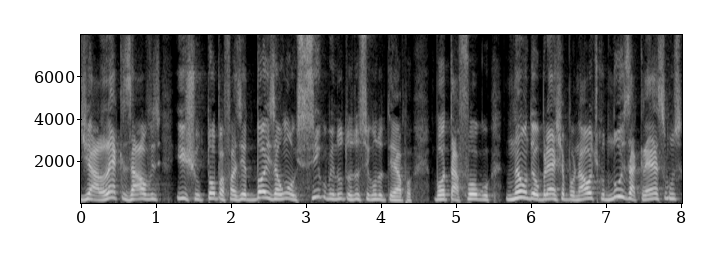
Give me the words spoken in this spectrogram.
de Alex Alves e chutou para fazer 2 a 1 aos 5 minutos do segundo tempo. Botafogo não deu brecha para o Náutico nos acréscimos.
